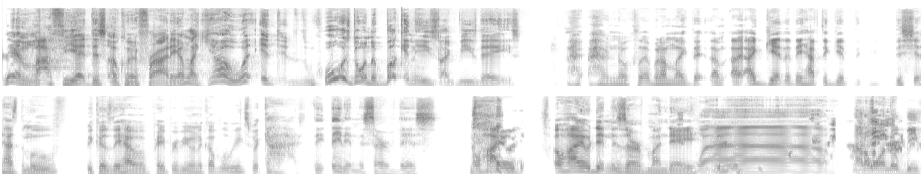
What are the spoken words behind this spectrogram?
They're in Lafayette this upcoming Friday. I'm like, yo, what? Who is doing the booking these like these days? I, I have no clue, but I'm like, I, I get that they have to get this shit has to move because they have a pay per view in a couple of weeks. But God, they, they didn't deserve this. Ohio, Ohio didn't deserve Monday. Wow, I don't want no beef.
